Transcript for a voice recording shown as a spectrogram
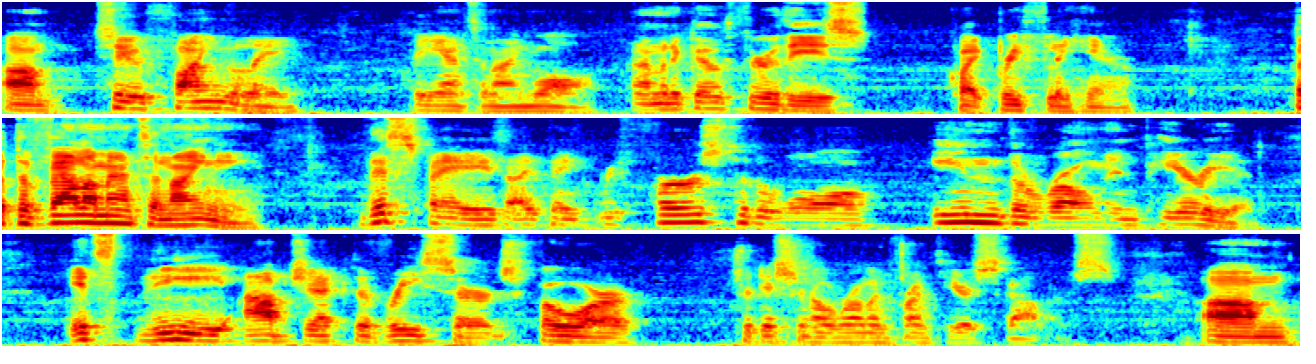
um, to finally the Antonine Wall. And I'm going to go through these quite briefly here. But the Vallum Antonini, this phase, I think, refers to the wall in the Roman period. It's the object of research for traditional Roman frontier scholars. Um,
